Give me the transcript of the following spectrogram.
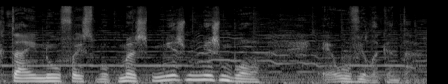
que tem no Facebook, mas mesmo mesmo bom é ouvi-la cantar.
